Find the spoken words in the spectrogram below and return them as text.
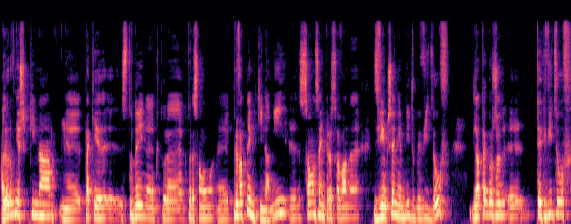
ale również kina e, takie studyjne, które, które są prywatnymi kinami, są zainteresowane zwiększeniem liczby widzów, dlatego że tych widzów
